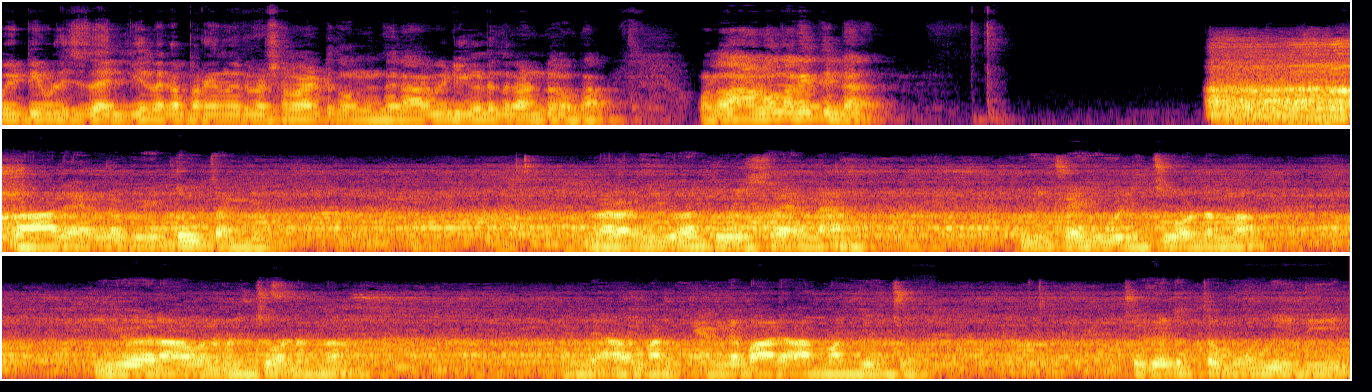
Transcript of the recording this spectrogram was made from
വീട്ടിൽ വിളിച്ച് തല്ലി എന്നൊക്കെ പറയുന്ന ഒരു വിഷമമായിട്ട് തോന്നി. എന്തായാലും ആ വീഡിയോ കൂടി കണ്ടു നോക്കാം. ഉള്ളതാണോ എന്ന് അറിയത്തില്ല. ബാല എന്നെ വീണ്ടും തല്ലി. ലീവ് ദിവസം തന്നെ വീട്ടിലേക്ക് വിളിച്ചു കൊണ്ടുവന്ന്. ലീവറാമൻ വിളിച്ചു കൊണ്ടുവന്ന്. എന്നെ അവൻ എന്നെ ബാല മർദ്ദിച്ചു ചെടുത്ത മൂന്ന് ഇടിയും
